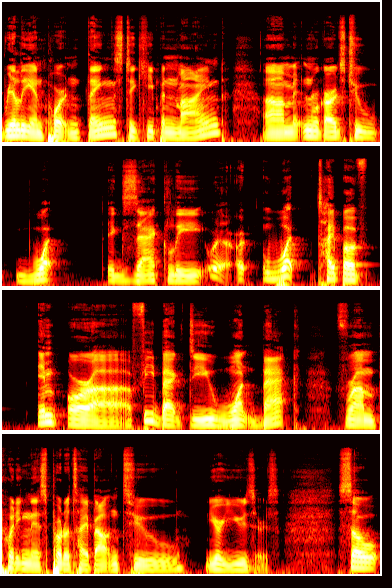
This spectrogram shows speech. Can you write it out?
really important things to keep in mind um, in regards to what exactly what type of imp or uh, feedback do you want back from putting this prototype out into your users. So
